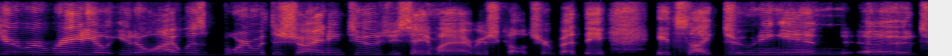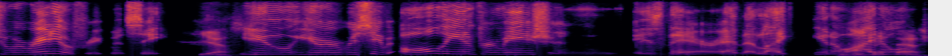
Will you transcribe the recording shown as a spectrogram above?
you're a radio, you know, I was born with the shining too, as you say, in my Irish culture, but they it's like tuning in uh, to a radio frequency. Yes. you you're receiving all the information is there and uh, like you know i don't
